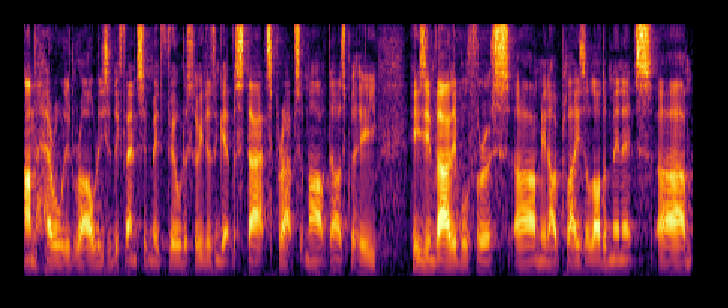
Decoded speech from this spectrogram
unheralded role. He's a defensive midfielder, so he doesn't get the stats perhaps that Mark does, but he he's invaluable for us. Um, you know, plays a lot of minutes, um,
